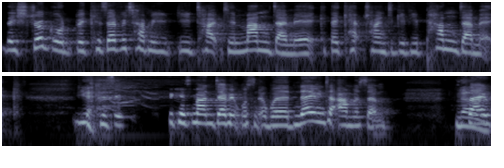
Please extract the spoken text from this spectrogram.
they struggled because every time you, you typed in mandemic, they kept trying to give you pandemic yeah. because it, because mandemic wasn't a word known to Amazon. no. So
